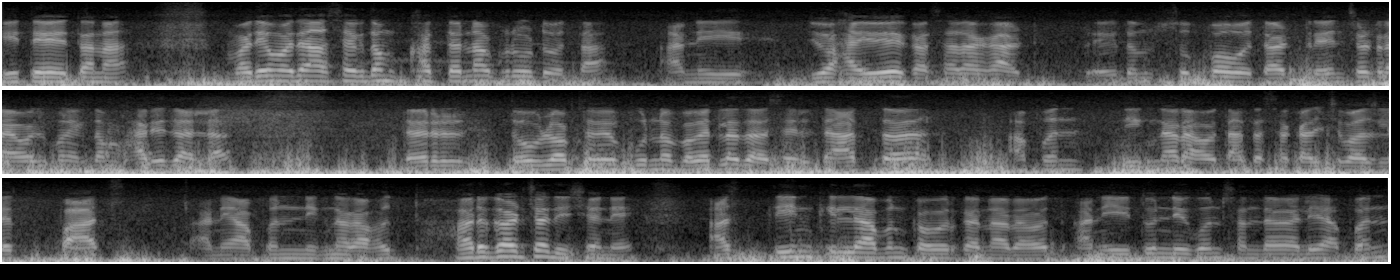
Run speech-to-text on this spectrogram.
इथे येताना. मध्ये मध्ये असं एकदम खतरनाक रूट होता. आणि जो हायवे कसारा घाट तो एकदम सुपर होता. ट्रेनचं ट्रॅव्हल पण एकदम भारी झाला. तर तो ब्लॉग तुम्ही पूर्ण बघितलाच असेल. तर आता आपण निघणार आहोत. आता सकाळचे वाजलेत पाच. आणि आपण निघणार आहोत हरगडच्या दिशेने. आज तीन किल्ले आपण कवर करणार आहोत आणि इथून निघून संध्याकाळी आपण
